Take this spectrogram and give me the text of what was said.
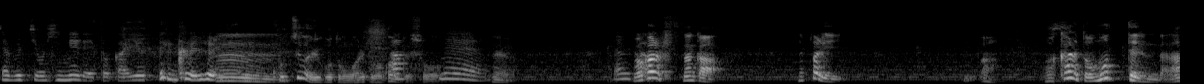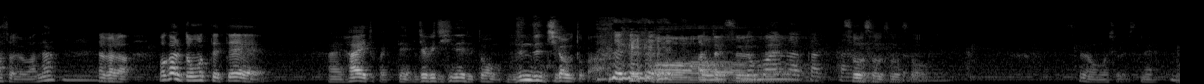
蛇口をひねれとか言ってくる。し、うん。こっちが言うことも割とわかるでしょねねえ。なん分かるけどなんかやっぱりあ分かると思ってるんだなそれはな。うん。だから分かると思ってて「はいはい」とか言って蛇口ひねると全然違うとか、あ あったりする飲まなかったりそうそうそうそう。そういうのは面白いですね。うん。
